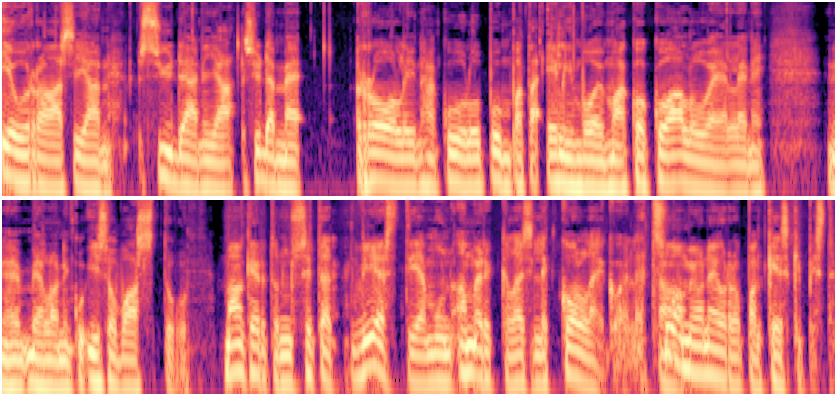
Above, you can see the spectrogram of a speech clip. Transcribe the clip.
Euraasian sydän ja sydämme rooliinhan kuuluu pumpata elinvoimaa koko alueelle, niin, niin meillä on niin kuin iso vastuu. Mä oon kertonut sitä viestiä mun amerikkalaisille kollegoille, että Suomi on Euroopan keskipiste.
